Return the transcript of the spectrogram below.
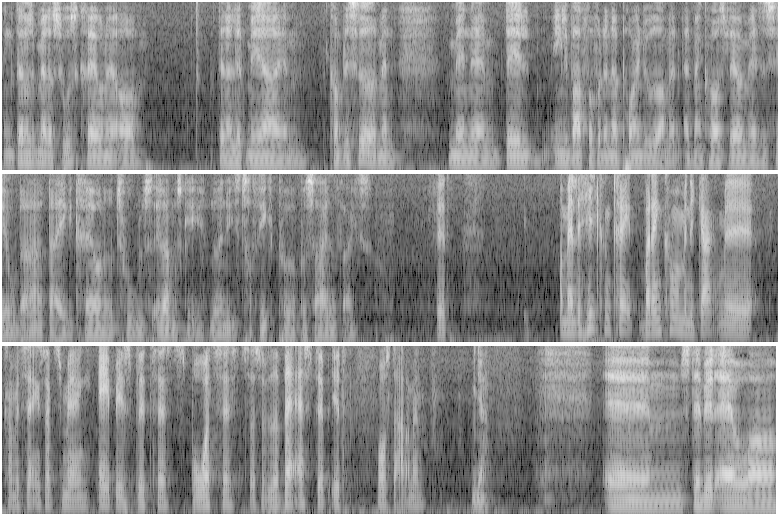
Den, den er lidt mere ressourcekrævende, og den er lidt mere øh, kompliceret, men men øh, det er egentlig bare for at få den her point ud om, at, at man kan også lave en masse SEO, der, der ikke kræver noget tools, eller måske nødvendigvis trafik på, på sitet faktisk. Fedt. Og Malte, helt konkret, hvordan kommer man i gang med konverteringsoptimering, AB split tests, brugertests osv. Hvad er step 1? Hvor starter man? Ja. Øhm, step 1 er jo at,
